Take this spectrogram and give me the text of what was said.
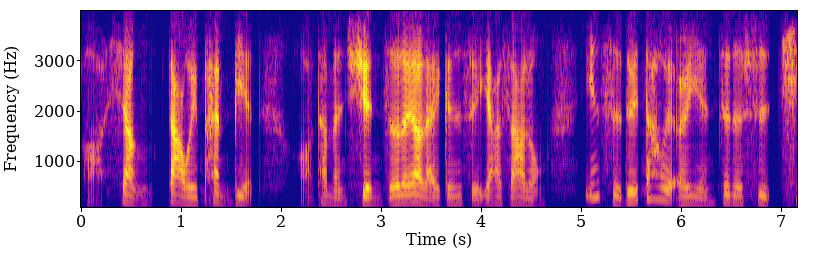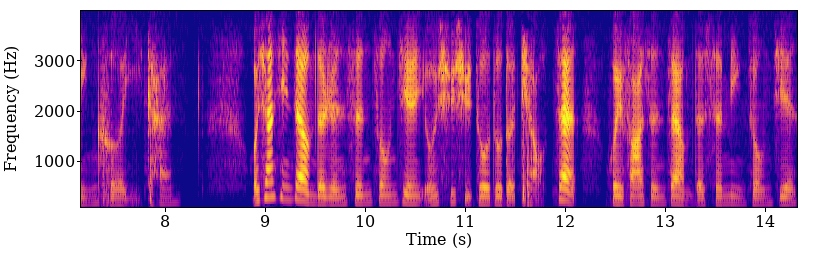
啊向大卫叛变啊，他们选择了要来跟随亚沙龙，因此对大卫而言真的是情何以堪。我相信在我们的人生中间，有许许多多的挑战会发生在我们的生命中间，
